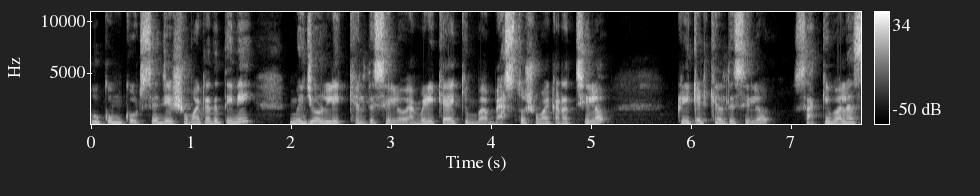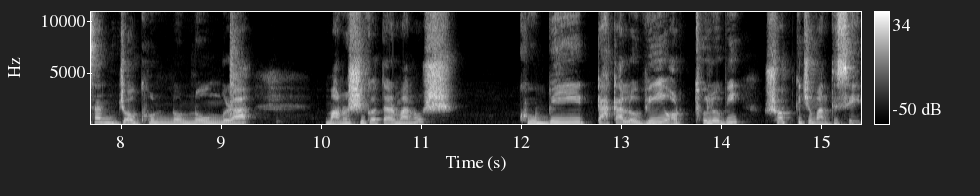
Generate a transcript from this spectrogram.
হুকুম করছে যে সময়টাতে তিনি মেজর লিগ খেলতেছিল, আমেরিকায় কিংবা ব্যস্ত সময় কাটাচ্ছিল, ক্রিকেট খেলতেছিল। সাকিব আল হাসান জঘন্য নোংরা, মানসিকতার মানুষ, খুবই টাকালোভী, অর্থলোভী সব কিছু মানতেছি।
